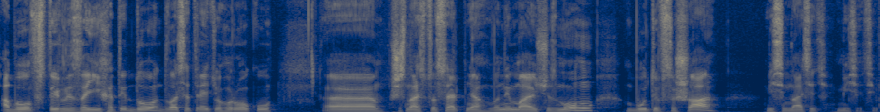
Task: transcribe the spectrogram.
або встигли заїхати до 23-го року, е, 16 серпня, вони мають змогу бути в США 18 місяців.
